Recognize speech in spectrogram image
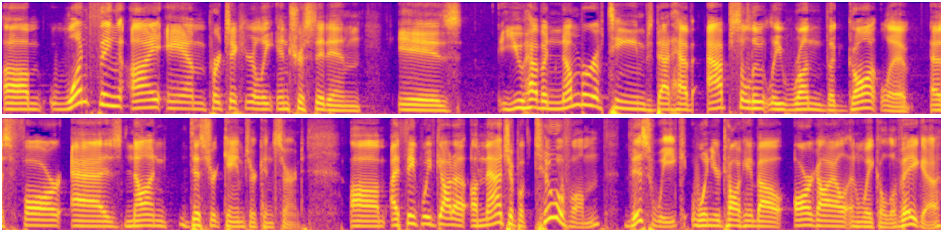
um, one thing I am particularly interested in is you have a number of teams that have absolutely run the gauntlet as far as non district games are concerned. Um, I think we've got a, a, matchup of two of them this week when you're talking about Argyle and Waco La Vega,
